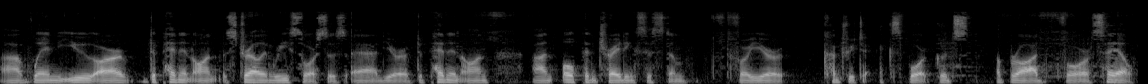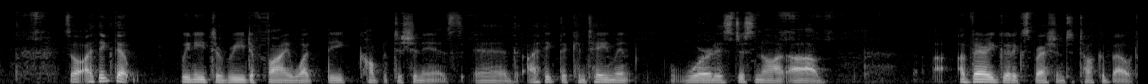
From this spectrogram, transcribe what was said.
uh, when you are dependent on Australian resources and you're dependent on an open trading system for your country to export goods abroad for sale? So I think that we need to redefine what the competition is. And I think the containment word is just not. Uh, a very good expression to talk about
